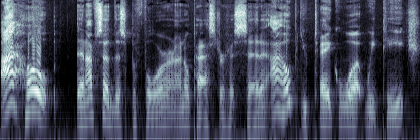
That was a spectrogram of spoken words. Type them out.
I hope, and I've said this before, and I know Pastor has said it, I hope you take what we teach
